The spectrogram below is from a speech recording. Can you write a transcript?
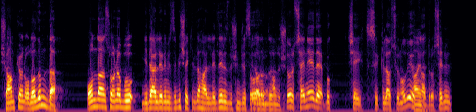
şampiyon olalım da ondan sonra bu giderlerimizi bir şekilde hallederiz düşüncesiyle alındığını Doğru. düşünüyorum. Doğru. Seneye de bu şey sirkülasyon oluyor Aynen. kadro. Senin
